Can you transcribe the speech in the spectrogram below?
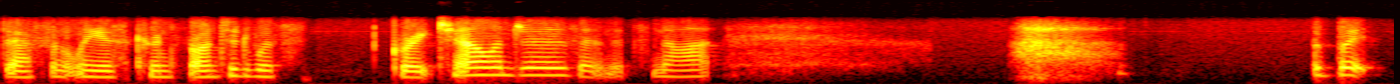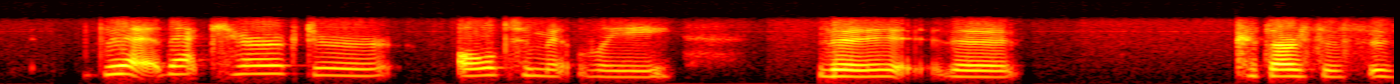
definitely is confronted with great challenges, and it's not. But that that character ultimately, the the catharsis is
